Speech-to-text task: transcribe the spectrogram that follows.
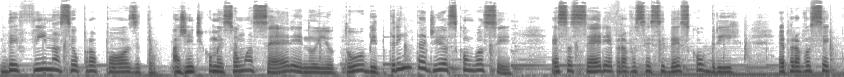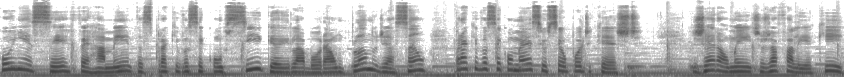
Defina seu propósito. A gente começou uma série no YouTube 30 dias com você. Essa série é para você se descobrir, é para você conhecer ferramentas para que você consiga elaborar um plano de ação para que você comece o seu podcast. Geralmente, eu já falei aqui,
